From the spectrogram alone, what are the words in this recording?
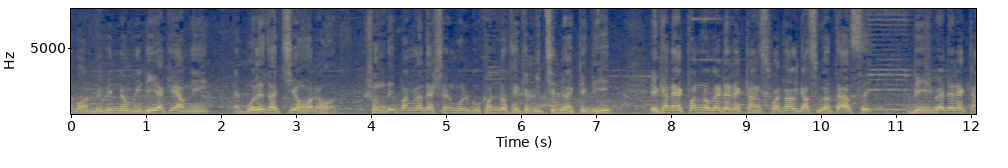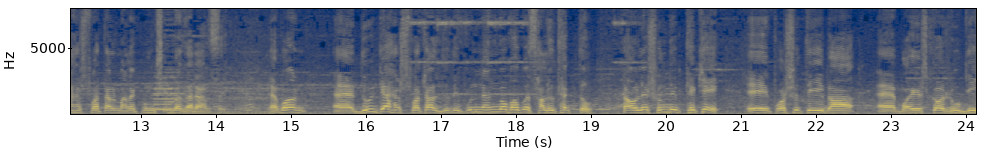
এবং বিভিন্ন মিডিয়াকে আমি বলে যাচ্ছি অহরহর সন্দীপ বাংলাদেশের মূল ভূখণ্ড থেকে বিচ্ছিন্ন একটি দ্বীপ। এখানে একপান্ন বেডের একটা হাসপাতাল গাছুয়াতে আছে, বিশ বেডের একটা হাসপাতাল মালিক মুন্সির বাজারে আছে এবং দুইটা হাসপাতাল যদি পূর্ণাঙ্গভাবে চালু থাকতো, তাহলে সন্দীপ থেকে প্রসূতি বা বয়স্ক রুগী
